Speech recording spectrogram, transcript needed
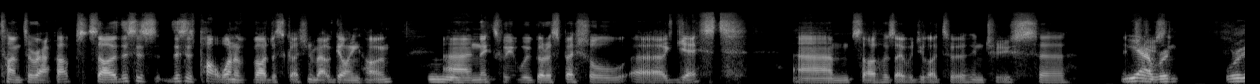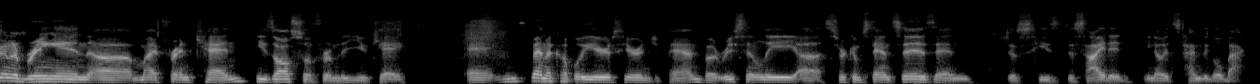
time to wrap up. So this is this is part one of our discussion about going home. Mm-hmm. Uh, next week we've got a special uh, guest. Um, so Jose, would you like to introduce? Uh, yeah, we're we're gonna bring in uh, my friend Ken. He's also from the UK and he spent a couple years here in Japan, but recently uh, circumstances and just he's decided, you know, it's time to go back.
